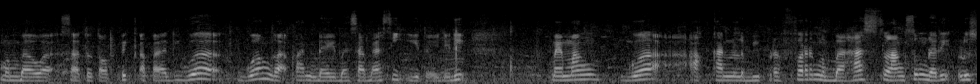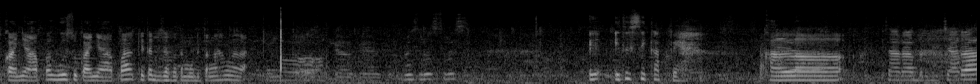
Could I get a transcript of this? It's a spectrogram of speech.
membawa satu topik? Apalagi gue gua nggak pandai basa-basi gitu jadi memang gue akan lebih prefer ngebahas langsung dari lu sukanya apa gue sukanya apa kita bisa ketemu di tengah nggak? Kayak gitu. Oh, oke oke. Terus terus terus? Eh, itu sikap ya. Kalau cara berbicara.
